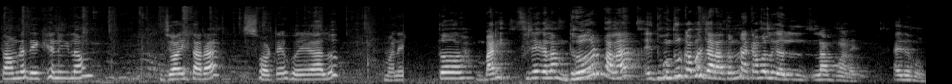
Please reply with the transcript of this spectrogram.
তো আমরা দেখে নিলাম জয় তারা শর্টে হয়ে গেল। মানে তো বাড়ি ফিরে গেলাম। ধর পালা এই ধুঁতুর কাপড় জ্বালাতাম না কেবল লাভ মানে? এই দেখুন।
